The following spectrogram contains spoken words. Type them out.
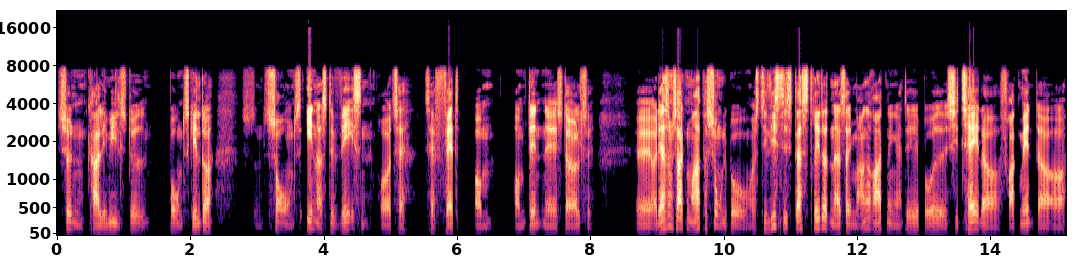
sønnen Karl Emils død. Bogen skildrer sådan sorgens inderste væsen, prøver at tage, tage fat om, om den øh, størrelse. Øh, og det er som sagt en meget personlig bog, og stilistisk, der strider den altså i mange retninger. Det er både citater og fragmenter og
